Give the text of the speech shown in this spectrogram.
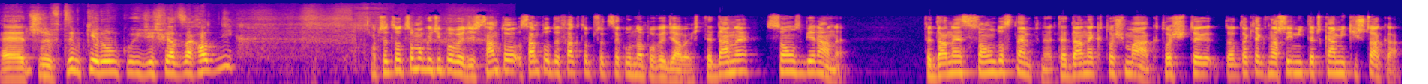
E, Czy w tym kierunku idzie świat zachodni? Znaczy, to co mogę ci powiedzieć? Sam to, sam to de facto przed sekundą powiedziałeś. Te dane są zbierane. Te dane są dostępne. Te dane ktoś ma. Ktoś te, to tak jak z naszymi teczkami Kiszczaka.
